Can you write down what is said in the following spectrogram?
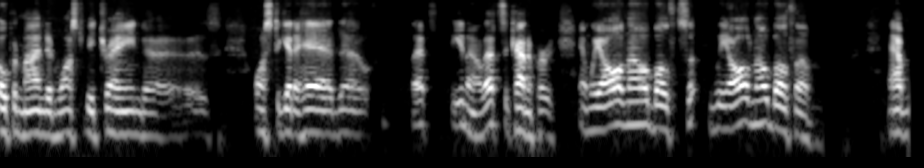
open-minded, wants to be trained, uh, is, wants to get ahead. Uh, that's you know that's the kind of person, and we all know both. We all know both of them. Now,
